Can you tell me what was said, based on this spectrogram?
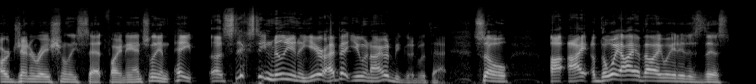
are generationally set financially. And hey, uh, 16 million a year, I bet you and I would be good with that. So uh, I the way I evaluate it is this:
